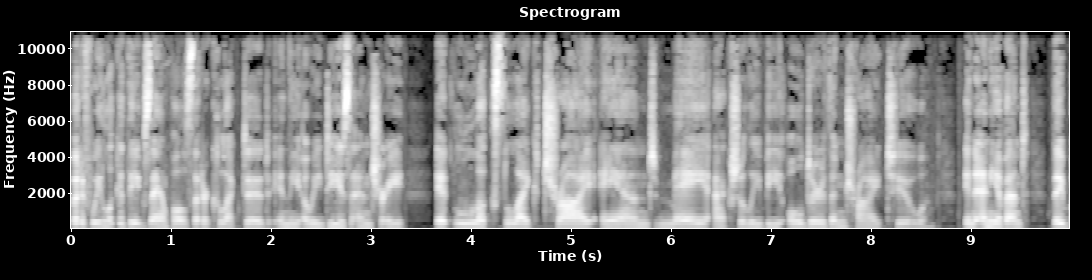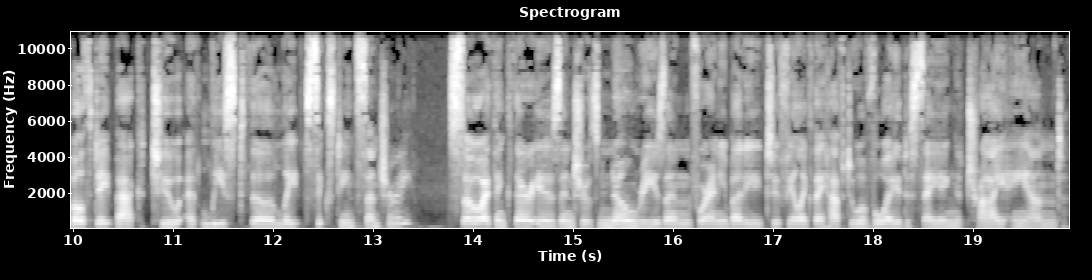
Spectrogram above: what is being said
But if we look at the examples that are collected in the OED's entry, it looks like try and may actually be older than try to. In any event, they both date back to at least the late 16th century. So I think there is, in truth, no reason for anybody to feel like they have to avoid saying try and.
